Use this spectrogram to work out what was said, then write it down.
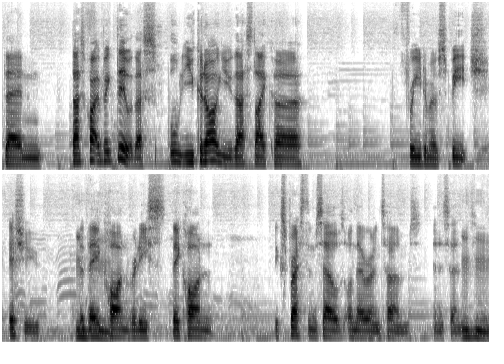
then that's quite a big deal. That's you could argue that's like a freedom of speech issue that they Mhm. can't release, they can't express themselves on their own terms in a sense hmm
